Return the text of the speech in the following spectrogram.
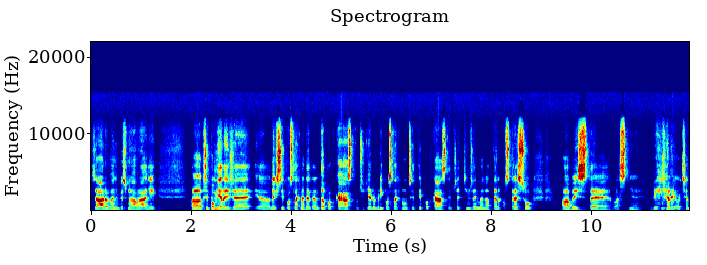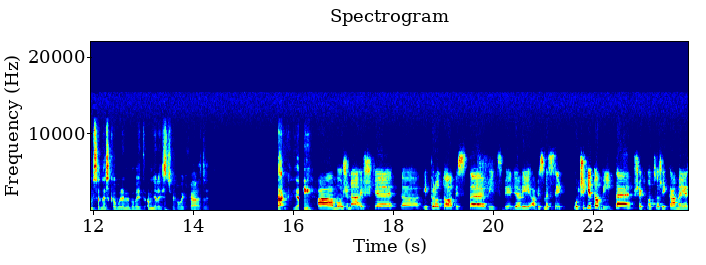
zároveň bychom vám rádi uh, připomněli, že uh, než si poslechnete tento podcast, určitě je dobrý poslechnout si ty podcasty předtím, zejména ten o stresu, abyste vlastně věděli, o čem se dneska budeme bavit a měli z čeho vycházet. Tak, Jani? A možná ještě uh, i proto, abyste víc věděli, aby jsme si, určitě to víte, všechno, co říkáme, je,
